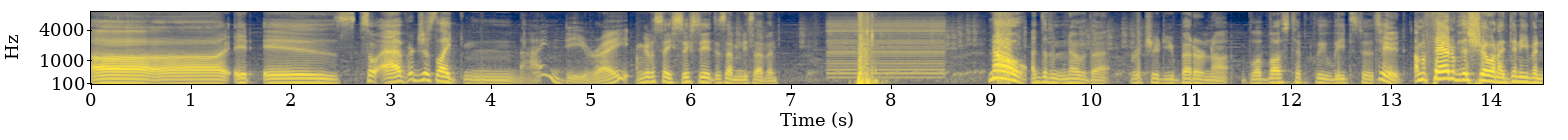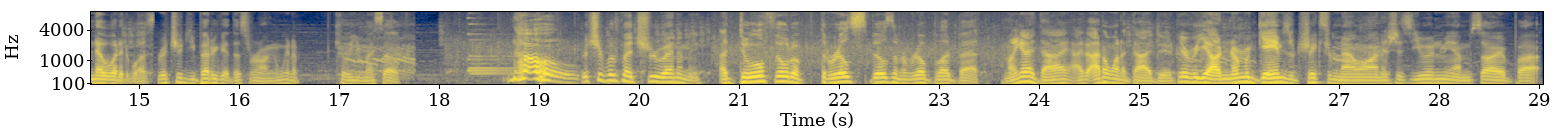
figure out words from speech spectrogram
Uh, it is... So average is like 90, right? I'm gonna say 68 to 77. No! I didn't know that. Richard, you better not. Blood loss typically leads to... Dude, I'm a fan of this show and I didn't even know what it was. Richard, you better get this wrong. I'm gonna kill you myself. No! Richard was my true enemy. A duel filled of thrills, spills, and a real bloodbath. Am I gonna die? I, I don't want to die, dude. Here we are. No more games or tricks from now on. It's just you and me. I'm sorry, but...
